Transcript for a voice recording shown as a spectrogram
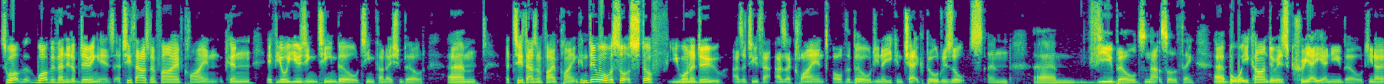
So what what they've ended up doing is a 2005 client can, if you're using Team Build, Team Foundation Build, um, a 2005 client can do all the sort of stuff you want to do as a two as a client of the build. You know, you can check build results and um, view builds and that sort of thing. Uh, but what you can't do is create a new build. You know,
